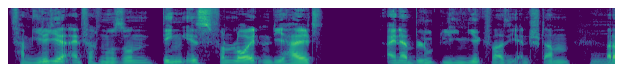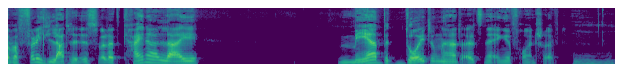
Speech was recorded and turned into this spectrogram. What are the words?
Familie einfach nur so ein Ding ist von Leuten, die halt einer Blutlinie quasi entstammen, Hm. was aber völlig Latte ist, weil das keinerlei mehr Bedeutung hat als eine enge Freundschaft. Hm.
